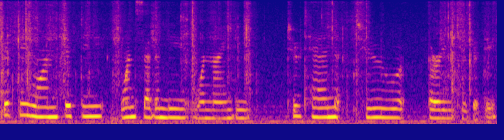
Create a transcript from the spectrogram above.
51, 50, 170, 190, 210, 230, 250.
